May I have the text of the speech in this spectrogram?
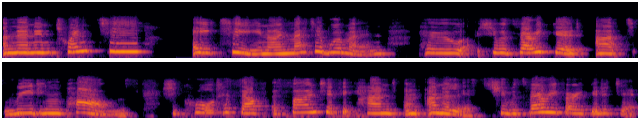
And then in 2018, I met a woman who she was very good at reading palms. She called herself a scientific hand and analyst. She was very, very good at it.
